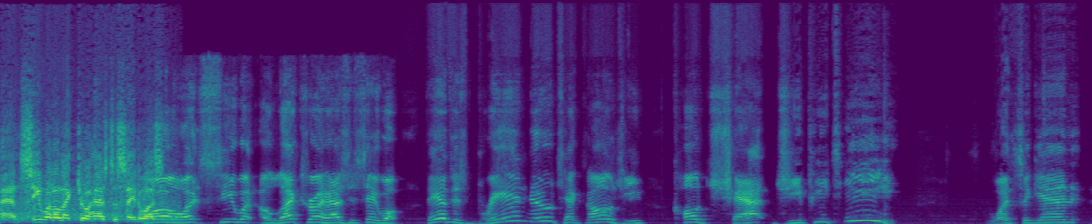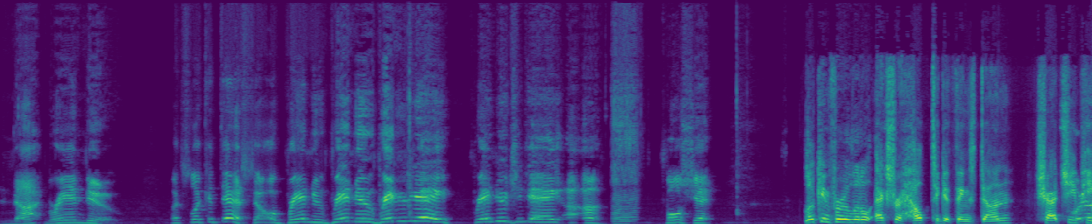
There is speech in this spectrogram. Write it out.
and see what Electro has to say to us. Oh, let's see what Electra has to say. Well, they have this brand new technology called Chat GPT. Once again, not brand new. Let's look at this. Oh, brand new, brand new, brand new today, brand new today. Uh uh Bullshit. Looking for a little extra help to get things done? ChatGPT Oh,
